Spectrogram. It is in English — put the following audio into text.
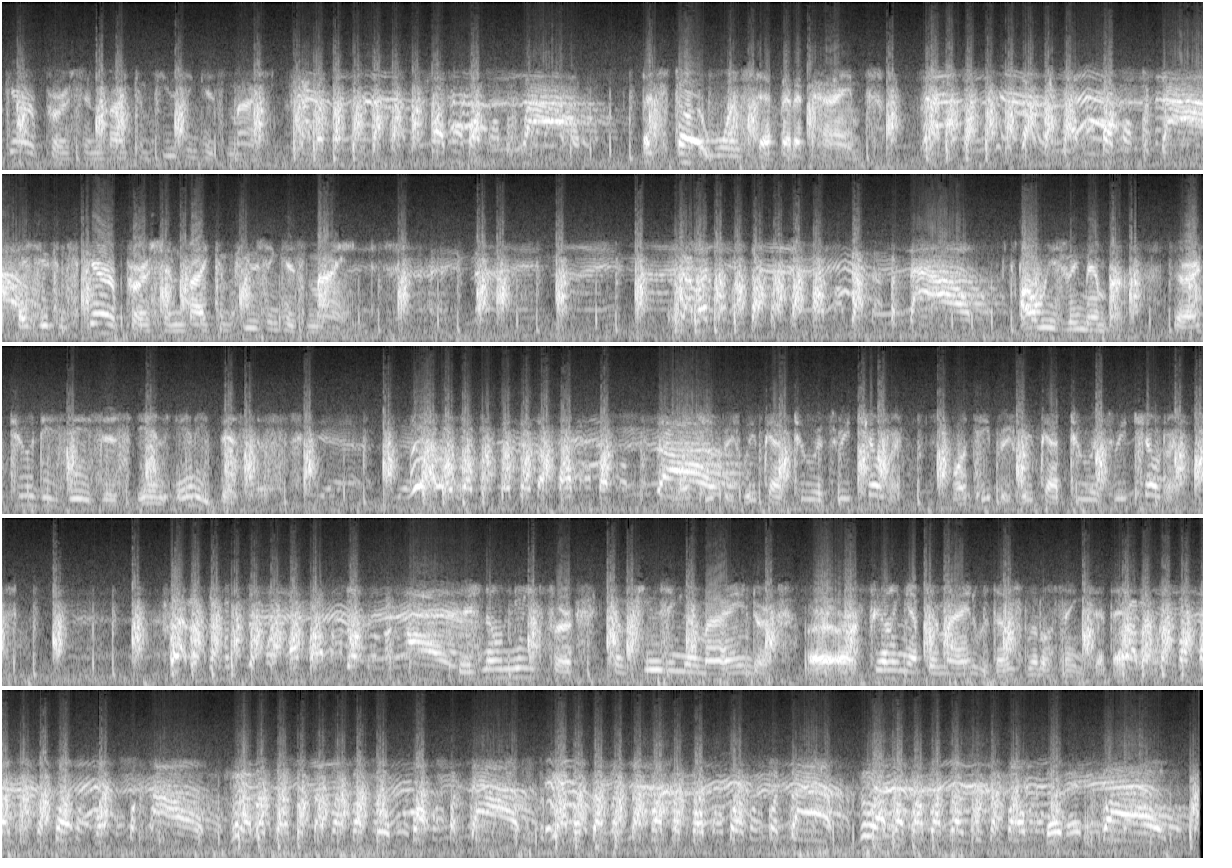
scare a person by confusing his mind. Let's start one step at a time. As you can scare a person by confusing his mind. Always remember, there are two diseases in any business. Well, jeepers, we've got two or three children. Well, jeepers, we've got two or three children. There's no need for confusing their mind or, or, or filling up their mind with those little things that they...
